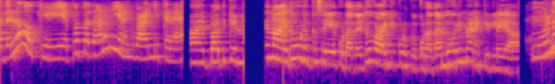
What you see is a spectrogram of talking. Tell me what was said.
அதெல்லாம் ஓகே எப்ப பார்த்தாலும் நீ எனக்கு வாங்கி தர. இப்ப அதுக்கு என்ன நான் எதுவும் உனக்கு செய்யக்கூடாது. எதுவும் வாங்கி கொடுக்க கூடாது அந்த உரிமை எனக்கு இல்லையா? முழு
